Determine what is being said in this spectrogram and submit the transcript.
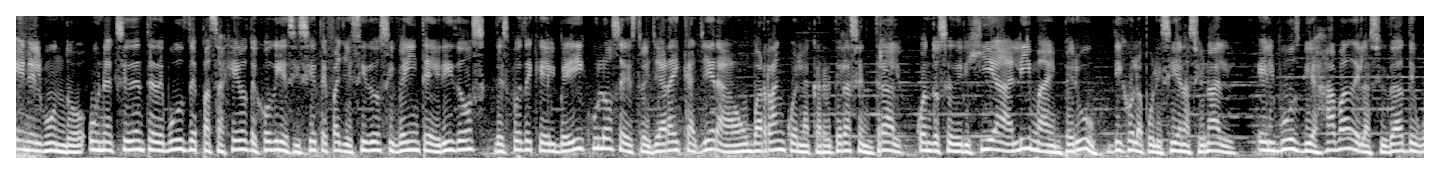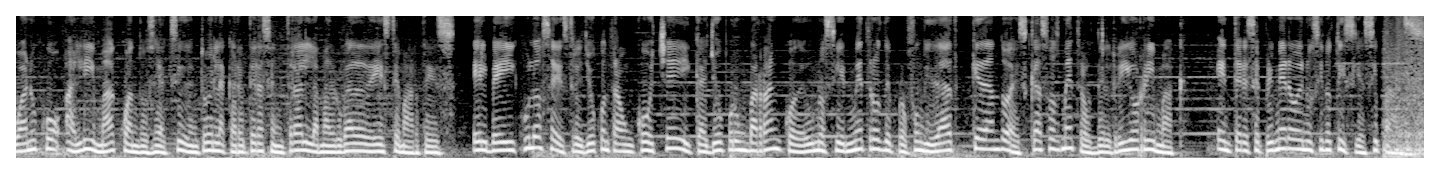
En el mundo, un accidente de bus de pasajeros dejó 17 fallecidos y 20 heridos después de que el vehículo se estrellara y cayera a un barranco en la carretera central cuando se dirigía a Lima, en Perú, dijo la Policía Nacional. El bus viajaba de la ciudad de Huánuco a Lima cuando se accidentó en la carretera central la madrugada de este martes. El vehículo se estrelló contra un coche y cayó por un barranco de unos 100 metros de profundidad, quedando a escasos metros del río Rímac. Entérese primero en UCI Noticias y Paz.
